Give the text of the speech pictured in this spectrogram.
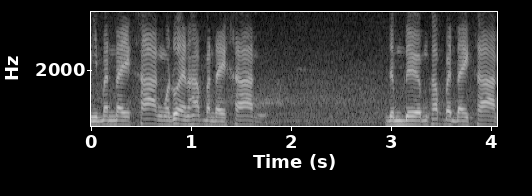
มีบันไดข้างมาด้วยนะครับ บันไดข้าง เดิมๆครับบันไดข้าง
